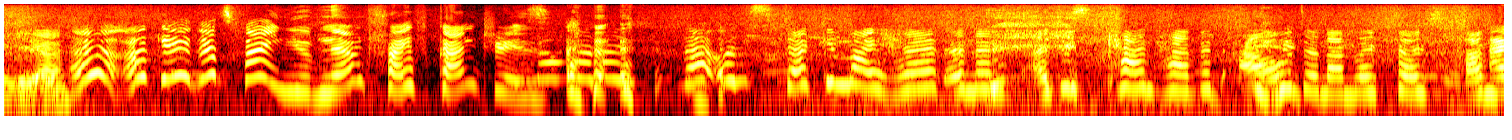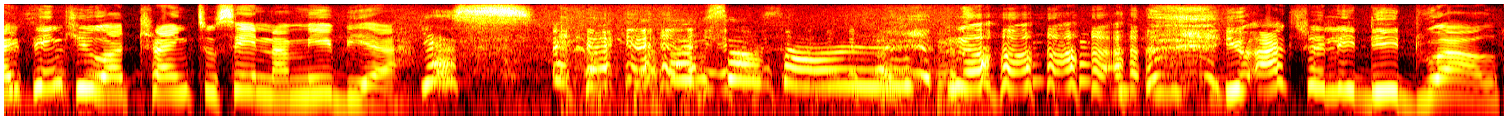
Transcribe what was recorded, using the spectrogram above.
Yeah. Oh, okay, that's fine. You've named five countries. that one's stuck in my head and then I just can't have it out and I'm like, so, I'm I think you are trying to say Namibia. yes. I'm so sorry. No, you actually did well.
